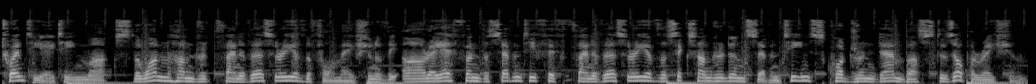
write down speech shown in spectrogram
2018 marks the 100th anniversary of the formation of the RAF and the 75th anniversary of the 617 Squadron Dambusters operation.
